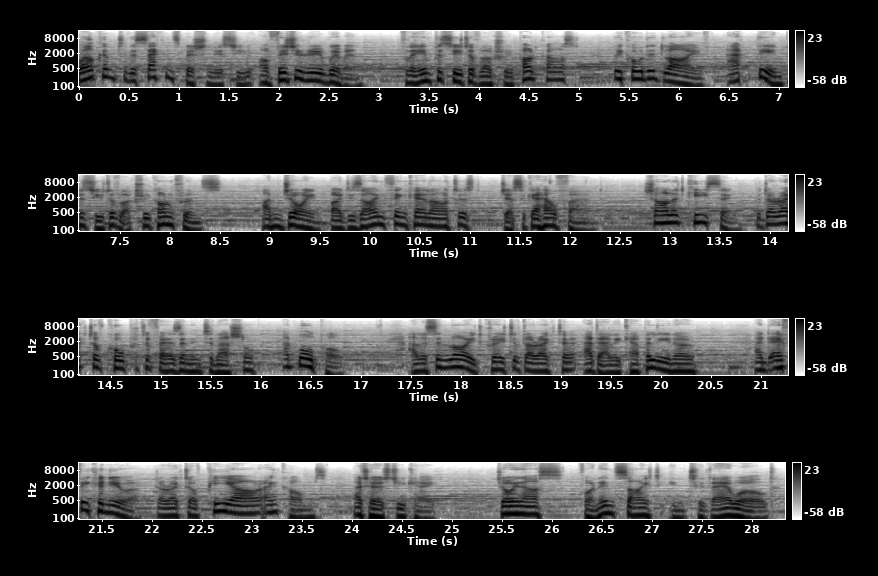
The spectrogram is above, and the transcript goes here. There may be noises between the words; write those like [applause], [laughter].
Welcome to the second special issue of Visionary Women for the In Pursuit of Luxury podcast, recorded live at the In Pursuit of Luxury conference. I'm joined by design thinker and artist Jessica Helfand, Charlotte Keesing, the Director of Corporate Affairs and International at Walpole, Alison Lloyd, Creative Director at Ally Capellino, and Effie Kanua, Director of PR and Comms at Hearst UK. Join us for an insight into their world.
